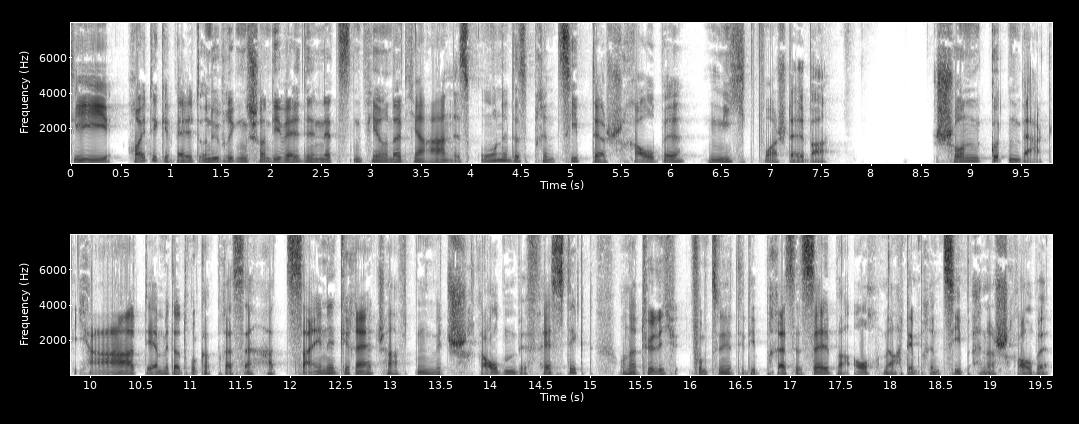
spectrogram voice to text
Die heutige Welt und übrigens schon die Welt in den letzten 400 Jahren ist ohne das Prinzip der Schraube nicht vorstellbar. Schon Gutenberg, ja, der mit der Druckerpresse, hat seine Gerätschaften mit Schrauben befestigt und natürlich funktionierte die Presse selber auch nach dem Prinzip einer Schraube.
